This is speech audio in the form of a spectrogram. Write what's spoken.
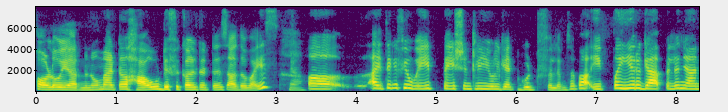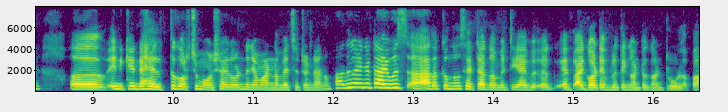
ഫോളോ ചെയ്യാറുണ്ട്. No matter how difficult it is otherwise. I think if you wait patiently you will get good films അപ്പോൾ ഇപ്പോൾ ഈ ഒരു ഗ്യാപ്പിൽ ഞാൻ എനിക്ക് എന്റെ ഹെൽത്ത് കുറച്ച് മോശമായതുകൊണ്ട് ഞാൻ വണ്ണം വെച്ചിട്ടുണ്ടായിരുന്നു. അപ്പോൾ അത് കഴിഞ്ഞിട്ട് ഐ വാസ് അതൊക്കെ ഒന്ന് സെറ്റ് ആക്കാൻ പറ്റി. I I got everything under control. അപ്പോൾ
